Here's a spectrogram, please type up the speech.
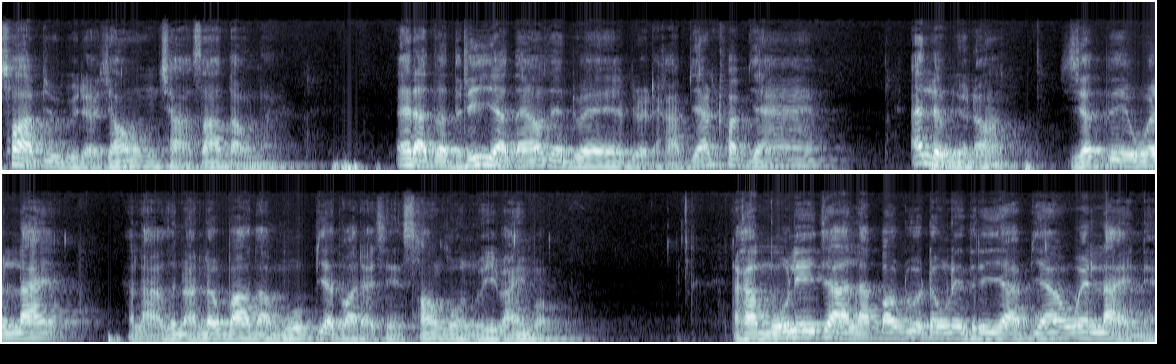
ဆွပြုတ်ပြီးတော့ရောင်းချစားတောင်းတာအဲ့ဒါသူသတိရတန်အောင်စင်တွဲပြီးတော့တခါပြန်ထွက်ပြန်အဲ့လိုမျိုးနော်ရသေးဝက်လိုက် ဟလာဆိုတော့အလောက်ပါတော့မိုးပြတ်သွားတဲ့အချိန်ဆောင်းကုန်ຫນွေပိုင်းပေါ့တခါမိုးလေးကြလာပေါက်တူးအတုံးလေးသတိရပြန်ဝက်လိုက်နေ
